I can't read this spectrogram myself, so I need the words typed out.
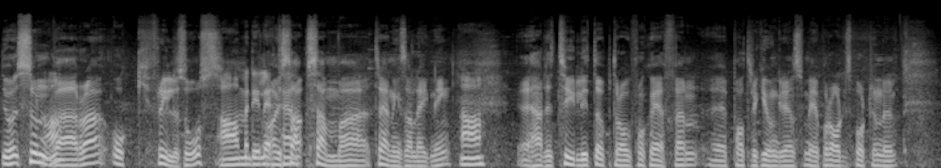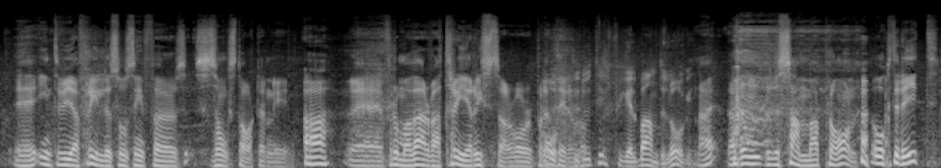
det var Sundvära ja. och Frillesås. Ja, men det är lätt har sa samma träningsanläggning. Ja. Jag hade ett tydligt uppdrag från chefen, eh, Patrik Ljunggren som är på Radiosporten nu. Eh, intervjua Frillesås inför säsongstarten. I, ja. eh, för de har värvat tre ryssar var på den Åkte tiden. du till fel bandylag? Nej, de hade samma plan. Jag åkte dit.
